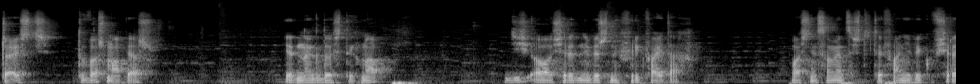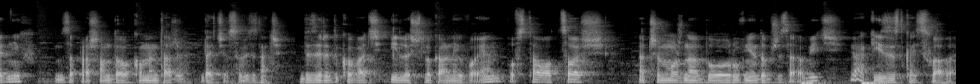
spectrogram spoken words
Cześć, tu wasz mapiarz. Jednak dość tych map. Dziś o średniowiecznych freakfightach. Właśnie są jacyś tutaj fani wieków średnich? Zapraszam do komentarzy, dajcie o sobie znać. By zredukować ilość lokalnych wojen, powstało coś, na czym można było równie dobrze zarobić, jak i zyskać sławę.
